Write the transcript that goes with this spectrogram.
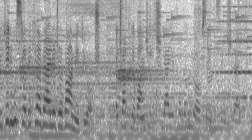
Ülkenin sıradaki haberle devam ediyor. Kaçak yabancı işçiler yakalanıyor sevgili seyirciler.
